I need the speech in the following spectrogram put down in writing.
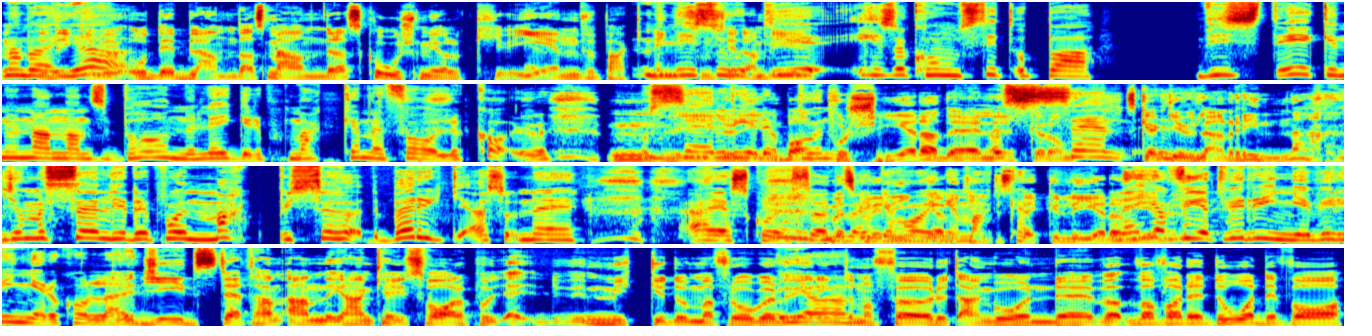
Man bara, det ja. vi, och det blandas med andras kors mjölk i en förpackning Men det är, som så, sedan blir... det är så konstigt och bara vi steker någon annans barn och lägger det på macka med falukorv. Mm, och säljer dina det på barn? en... Pocherade eller ska, de, sen- ska gulan rinna? Ja men säljer det på en mack i Söderberg. Alltså nej. Nej jag skojar, Men ska vi Söderberg jag har ringa? ingen Vi kan inte macka. spekulera Nej jag vet, vi ringer, vi ringer och kollar. Gidstedt, han, han, han kan ju svara på eh, mycket dumma frågor. Vi har Ja. ringt honom förut angående, vad, vad var det då? Det var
